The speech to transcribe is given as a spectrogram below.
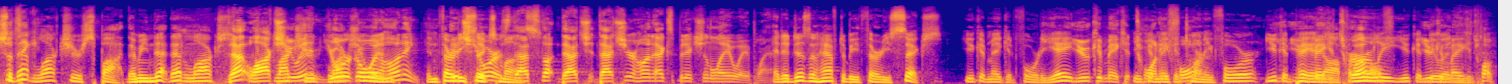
So that locks your spot. I mean, that that locks that locks, locks you your- in you're locks you going in hunting in It's 36 yours. months. that's the, that's that's your hunt expedition layaway plan and it doesn't have to be 36. You could make it 48. you can make it 24. You 24 can make it 24. You could You pay make it off 12. early. You could you do can it. make in- it 12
